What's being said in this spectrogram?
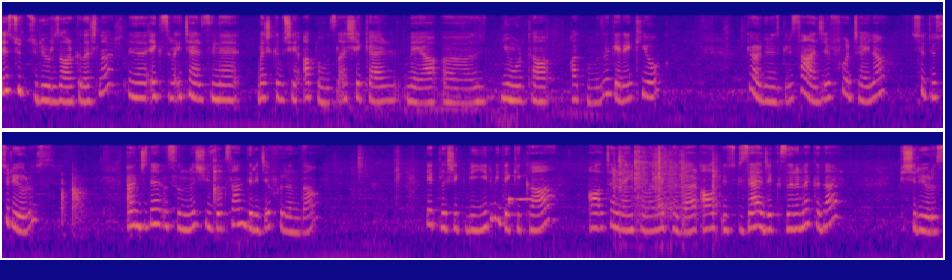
Sadece süt sürüyoruz arkadaşlar. Ee, ekstra içerisine başka bir şey atmamıza, şeker veya e, yumurta atmamıza gerek yok. Gördüğünüz gibi sadece fırçayla sütü sürüyoruz. Önceden ısınmış 190 derece fırında yaklaşık bir 20 dakika altın renk alana kadar, alt üst güzelce kızarana kadar pişiriyoruz.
